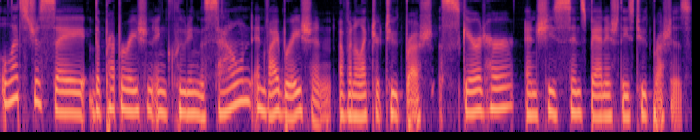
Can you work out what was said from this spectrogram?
let's just say the preparation, including the sound and vibration of an electric toothbrush, scared her, and she's since banished these toothbrushes.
